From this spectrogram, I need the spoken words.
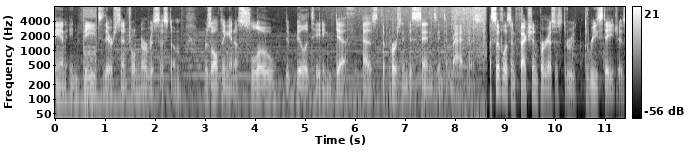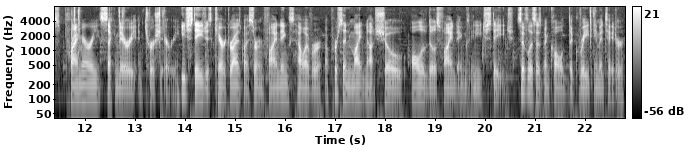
and invades their central nervous system, resulting in a slow, debilitating death as the person descends into madness. A syphilis infection progresses through three stages primary, secondary, and tertiary. Each stage is characterized by certain findings, however, a person might not show all of those findings in each stage. Syphilis has been called the great imitator.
